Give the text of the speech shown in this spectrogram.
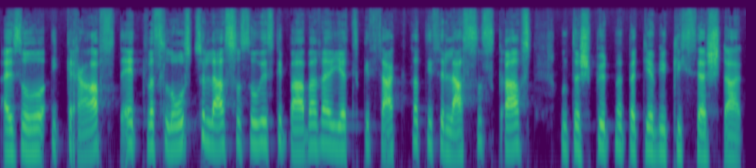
Also die Kraft, etwas loszulassen, so wie es die Barbara jetzt gesagt hat, diese Lassenskraft. Und das spürt man bei dir wirklich sehr stark.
